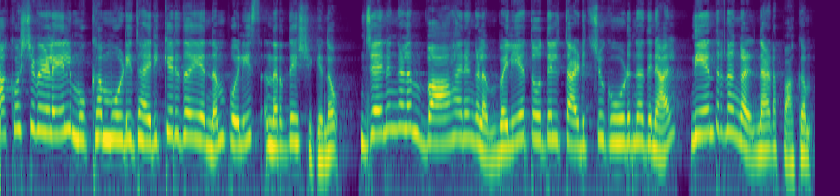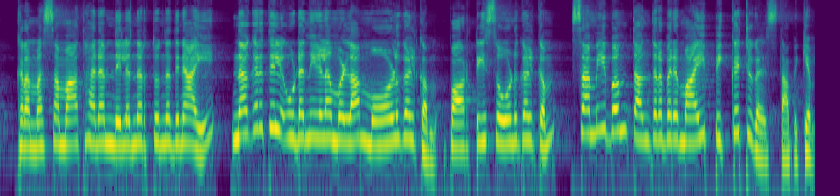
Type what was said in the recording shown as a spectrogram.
ആഘോഷവേളയിൽ മുഖം മൂടി ധരിക്കരുത് എന്നും പോലീസ് നിർദ്ദേശിക്കുന്നു. ജനങ്ങളും വാഹനങ്ങളും വലിയ തോതിൽ തടിച്ചുകൂടുന്നതിനാൽ നിയന്ത്രണങ്ങൾ നടപ്പാക്കും. ക്രമസമാധാനം നിലനിർത്തുന്നതിനായി നഗരത്തിൽ ഉടനീളമുള്ള മോളുകൾക്കും പാർട്ടി സോണുകൾക്കും സമീപം തന്ത്രപരമായി പിക്കറ്റുകൾ സ്ഥാപിക്കും.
